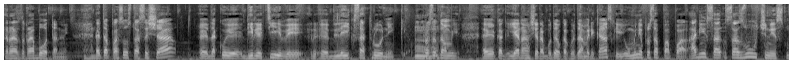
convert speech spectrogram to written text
разработанный. Это посольство США э, такой директивы э, для их сотрудников. Мгм. Просто там, э, как я раньше работал в какой-то американской, и у меня просто попал. Они со- созвучны с То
